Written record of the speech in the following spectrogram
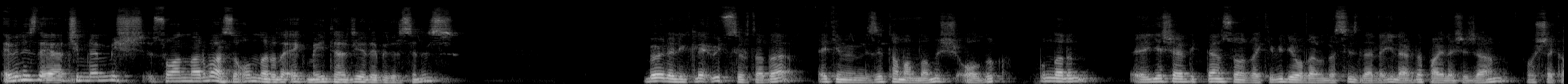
Evinizde eğer çimlenmiş soğanlar varsa onları da ekmeği tercih edebilirsiniz. Böylelikle 3 sırta da ekimimizi tamamlamış olduk. Bunların e, yeşerdikten sonraki videolarını da sizlerle ileride paylaşacağım. Hoşçakalın.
